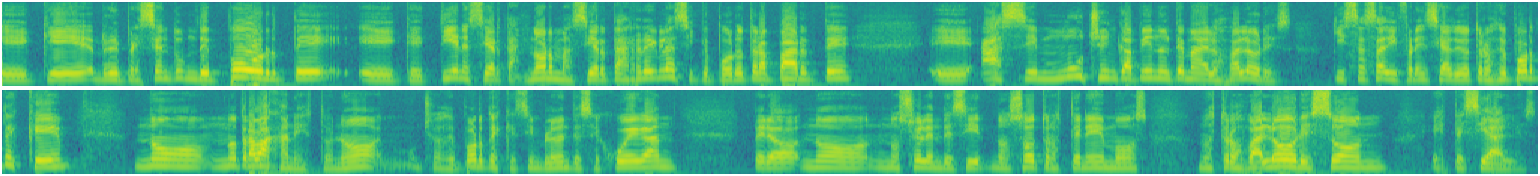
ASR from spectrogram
eh, que representa un deporte eh, que tiene ciertas normas, ciertas reglas y que por otra parte hace mucho hincapié en el tema de los valores. Quizás a diferencia de otros deportes que no, no trabajan esto, ¿no? Muchos deportes que simplemente se juegan pero no, no suelen decir nosotros tenemos, nuestros valores son especiales.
